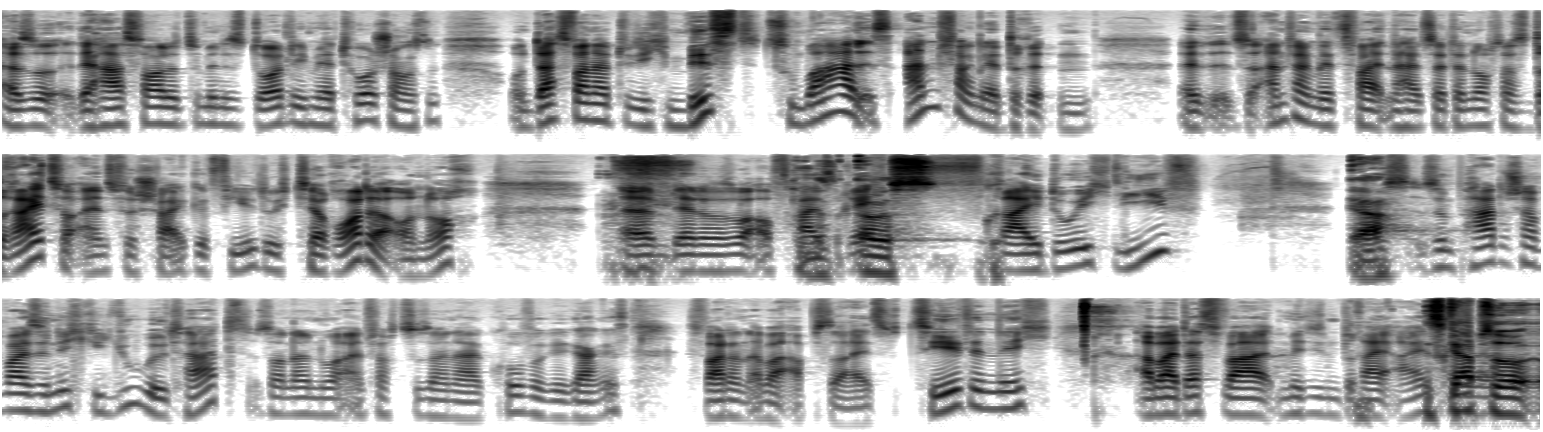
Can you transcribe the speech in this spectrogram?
also der HSV hatte zumindest deutlich mehr Torchancen. Und das war natürlich Mist, zumal es Anfang der dritten, äh, zu Anfang der zweiten Halbzeit dann noch das 3 zu 1 für Schalke fiel, durch Terodde auch noch, ähm, der da so auf halb rechts frei durchlief ja. sympathischerweise nicht gejubelt hat, sondern nur einfach zu seiner Kurve gegangen ist. Es war dann aber abseits. Zählte nicht, aber das war mit dem 3-1. Es gab so,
